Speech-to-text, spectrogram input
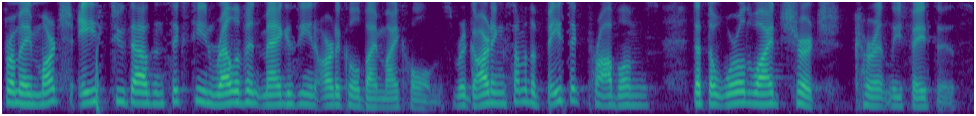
from a March 8th, 2016 Relevant magazine article by Mike Holmes regarding some of the basic problems that the worldwide church currently faces.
